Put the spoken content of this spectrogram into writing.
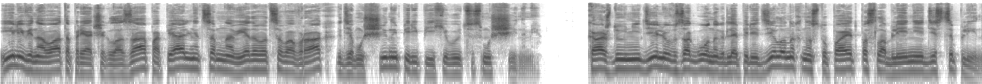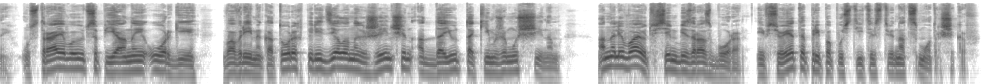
или, виновато пряча глаза, по пяльницам наведываться во враг, где мужчины перепихиваются с мужчинами. Каждую неделю в загонах для переделанных наступает послабление дисциплины. Устраиваются пьяные оргии, во время которых переделанных женщин отдают таким же мужчинам, а наливают всем без разбора, и все это при попустительстве надсмотрщиков.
